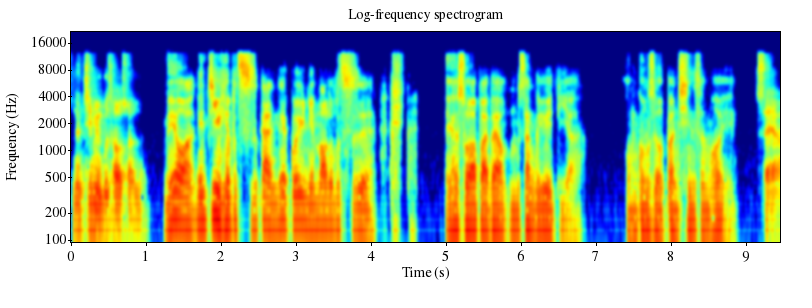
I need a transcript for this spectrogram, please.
那鸡米不超酸吗？没有啊，连鸡米也不吃，干那个鲑鱼连猫都不吃。人家说要拜拜，我们上个月底啊，我们公司有办庆生会。谁啊？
